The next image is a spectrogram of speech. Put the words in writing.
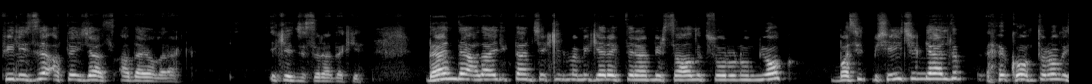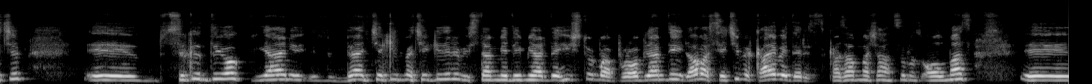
Filiz'i atayacağız aday olarak. İkinci sıradaki. Ben de adaylıktan çekilmemi gerektiren bir sağlık sorunum yok. Basit bir şey için geldim. Kontrol için. Ee, sıkıntı yok. Yani ben çekilme çekilirim. İstenmediğim yerde hiç durmam. Problem değil ama seçimi kaybederiz. Kazanma şansımız olmaz. Ee,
